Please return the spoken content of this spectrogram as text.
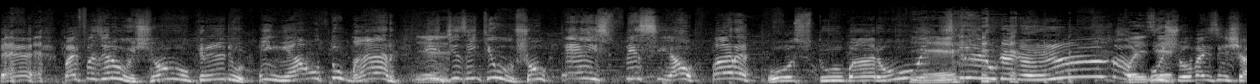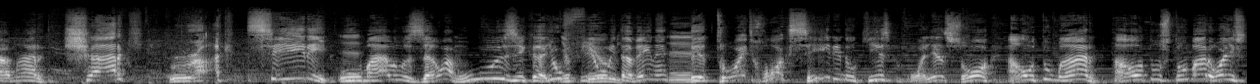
É, vai fazer um show, crânio, em alto mar. E É. dizem que o show é especial para os tubarões, É. crânio. Pois o é. show vai se chamar Shark Rock City, uma alusão à música e o, E o filme, filme. também, né? É. Detroit Rock City do Kiss. Olha só, alto mar, altos tubarões.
